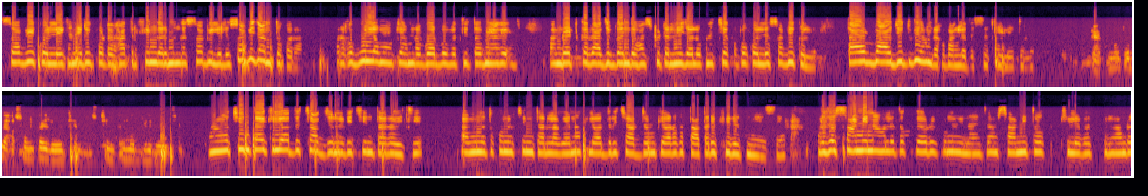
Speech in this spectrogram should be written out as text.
সবই করলে এখানে রিপোর্টার হাতের ফিঙ্গার মিঙ্গার সবই নিলে সবই জানতো করা ওরা বললাম ওকে আমরা গর্ভবতী তো আম্বেদকর রাজীব গান্ধী হসপিটাল নিয়ে গেল ওখানে চেক আপও করলে সবই করল। তার বাवजूद भी আমরা বাংলাদেশে ফেলে দিল। এখনও তবে আশঙ্কায় রয়েছে চিন্তার মধ্যে রয়েছে হ্যাঁ চিন্তায় খেলে ওদের চারজনেরই চিন্তা রয়েছে। এমন তো কোনো চিন্তার লাগে না কি ওদের চারজনকে ওরা তাড়াতাড়ি ফেরত নিয়ে নিয়েছে ওদের স্বামী না হলে তো কেউ কোনোই নাই যেমন স্বামী তো খিলেবে আমরা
